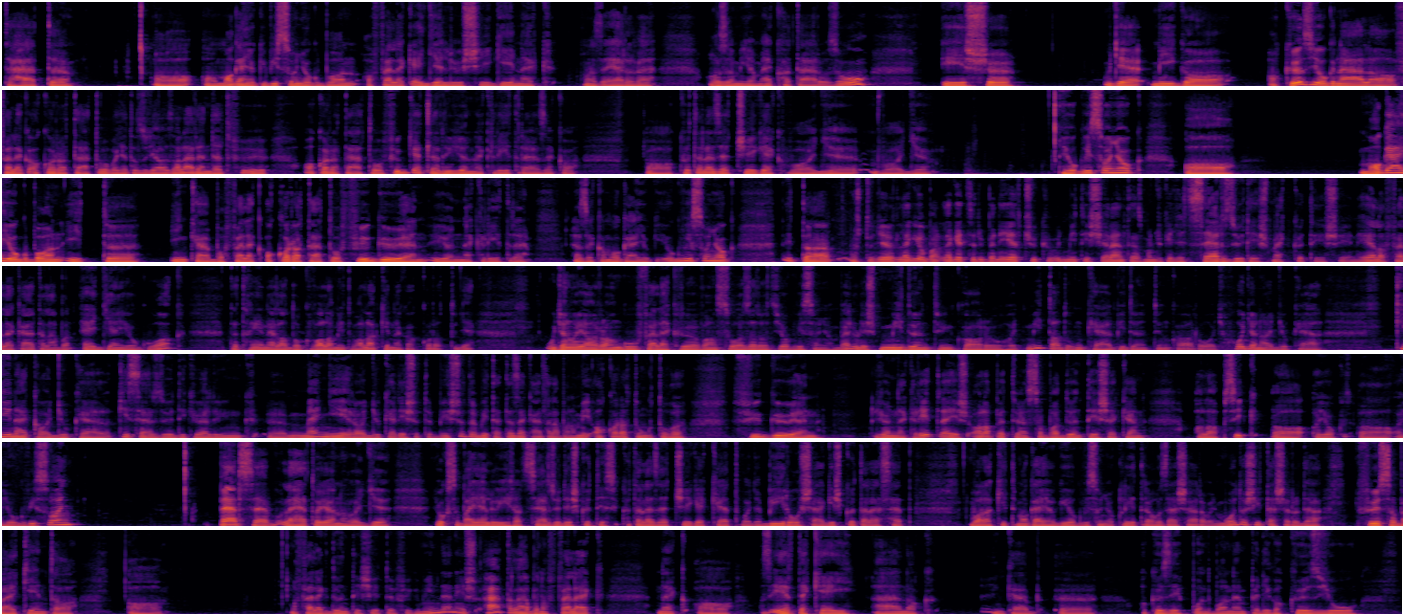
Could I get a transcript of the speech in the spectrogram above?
tehát a, a magányogi viszonyokban a felek egyenlőségének az erve az, ami a meghatározó, és ugye míg a, a közjognál a felek akaratától, vagy hát az ugye az alárendelt fő akaratától függetlenül jönnek létre ezek a, a kötelezettségek, vagy, vagy jogviszonyok. A magájogban itt inkább a felek akaratától függően jönnek létre ezek a magájogi jogviszonyok. Itt a, most ugye legjobban, legegyszerűbben értsük, hogy mit is jelent, ez mondjuk egy, egy szerződés megkötésénél a felek általában egyenjogúak, tehát ha én eladok valamit valakinek, akkor ott ugye ugyanolyan rangú felekről van szó az adott jogviszonyon belül, és mi döntünk arról, hogy mit adunk el, mi döntünk arról, hogy hogyan adjuk el, kinek adjuk el, ki szerződik velünk, mennyiért adjuk el, és a többi, és a többi. Tehát ezek általában a mi akaratunktól függően jönnek létre, és alapvetően szabad döntéseken alapszik a, a, jog, a, a jogviszony. Persze lehet olyan, hogy jogszabály előírhat szerződéskötési kötelezettségeket, vagy a bíróság is kötelezhet valakit magájogi jogviszonyok létrehozására vagy módosítására, de főszabályként a, a a felek döntésétől függ minden, és általában a feleknek a, az érdekei állnak inkább ö, a középpontban, nem pedig a közjó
